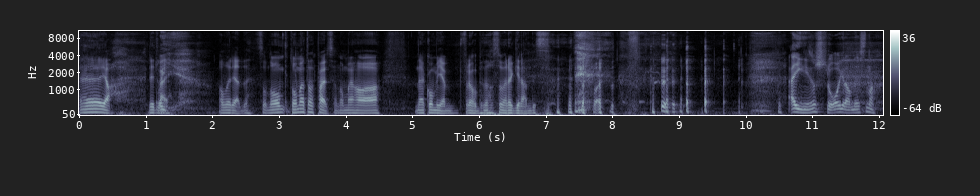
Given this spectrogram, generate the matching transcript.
Eh, ja, litt lei Oi. allerede. Så nå, nå må jeg ta pause. Nå må jeg ha Når jeg kommer hjem fra jobben, så være Grandis. Det er ingenting som slår Grandisen, da.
